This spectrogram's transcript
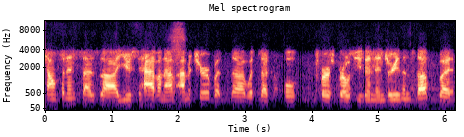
confidence as uh, I used to have on am- amateur, but uh, with a couple first pro season injuries and stuff, but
